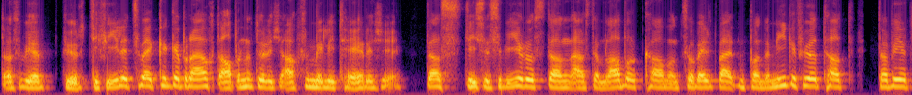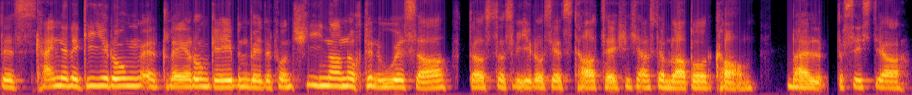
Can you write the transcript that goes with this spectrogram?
Das wird für zivile Zwecke gebraucht, aber natürlich auch für militärische dass dieses Virus dann aus dem Labor kam und zur weltweiten Pandemie geführt hat. Da wird es keine Regierung, Erklärung geben, weder von China noch den USA, dass das Virus jetzt tatsächlich aus dem Labor kam. Weil das ist ja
